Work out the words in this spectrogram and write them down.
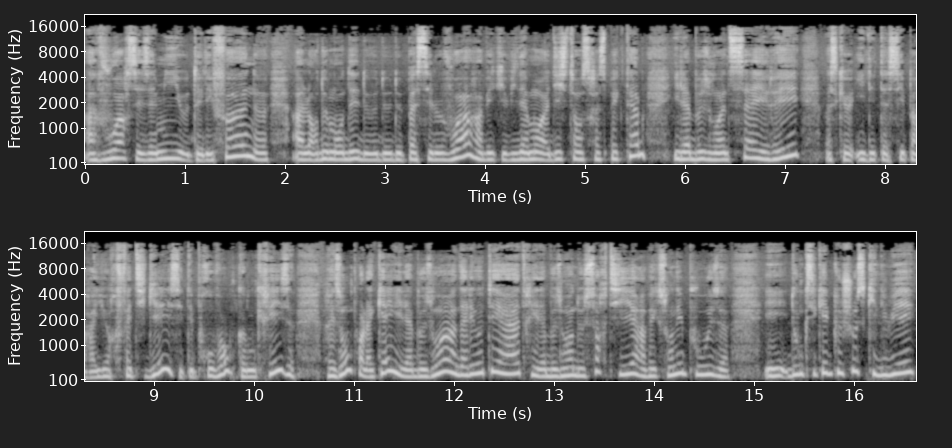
à voir ses amis au téléphone, à leur demander de, de, de, passer le voir, avec évidemment à distance respectable. Il a besoin de s'aérer parce qu'il est assez par ailleurs fatigué. C'est éprouvant comme crise, raison pour laquelle il a besoin d'aller au théâtre. Il a besoin de sortir avec son épouse. Et donc, c'est quelque chose qui lui est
